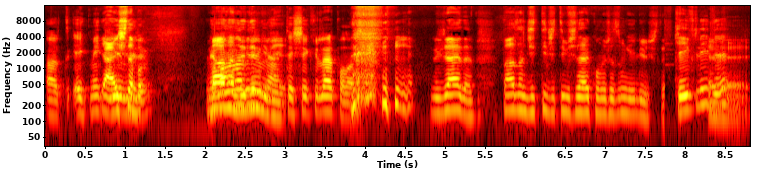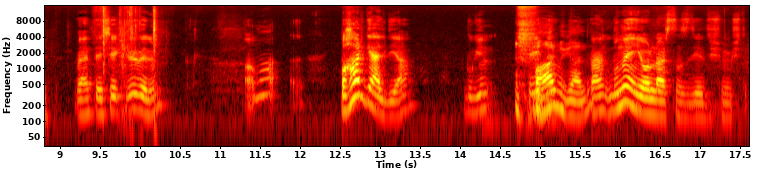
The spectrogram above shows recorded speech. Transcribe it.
artık ekmek Ya işte bu- Ne bazen dediğim yani. gibi- Teşekkürler Polat. Rica ederim. Bazen ciddi ciddi bir şeyler konuşasım geliyor işte. Keyifliydi. Evet. Ben teşekkür ederim. Ama bahar geldi ya. Bugün şeydi, Bahar mı geldi? Ben bunu en yorlarsınız diye düşünmüştüm.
